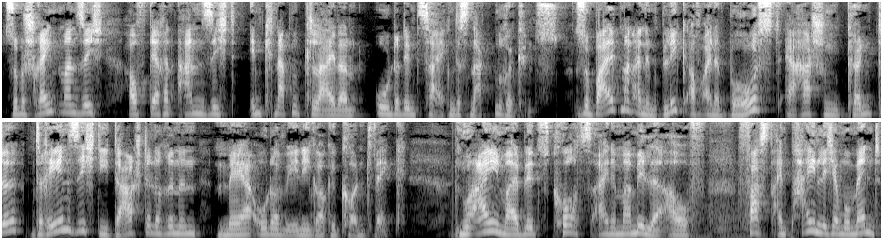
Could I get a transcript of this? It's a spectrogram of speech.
so beschränkt man sich auf deren Ansicht in knappen Kleidern oder dem Zeigen des nackten Rückens. Sobald man einen Blick auf eine Brust erhaschen könnte, drehen sich die Darstellerinnen mehr oder weniger gekonnt weg. Nur einmal blitzt kurz eine Mamille auf, fast ein peinlicher Moment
